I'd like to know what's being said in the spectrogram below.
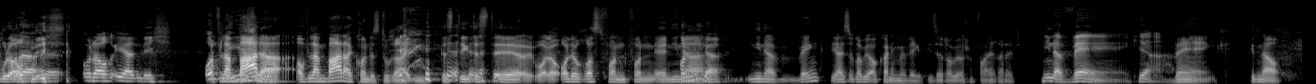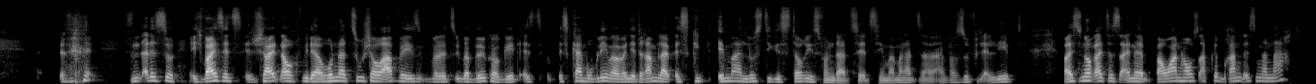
Oder, oder auch nicht. Äh, oder auch eher nicht. Und auf Lambada, auf Lambada konntest du reiten. Das Ding, das äh, Olle Rost von, von, äh, Nina, von Nina. Nina Wenk, die heißt glaube ich auch gar nicht mehr Wenk, die ist glaube ich auch schon verheiratet. Nina Wenk, ja. Wenk, genau. sind alles so, ich weiß, jetzt schalten auch wieder 100 Zuschauer ab, weil es über Bökau geht. Es ist kein Problem, aber wenn ihr dran bleibt, es gibt immer lustige Stories von da zu erzählen, weil man hat einfach so viel erlebt. Weißt du noch, als das eine Bauernhaus abgebrannt ist in der Nacht?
